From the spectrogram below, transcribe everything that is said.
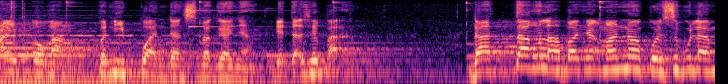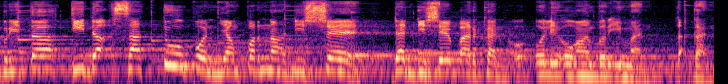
aib orang penipuan dan sebagainya. Dia tak sebar. Datanglah banyak mana pun sebulan berita tidak satu pun yang pernah di-share dan disebarkan oleh orang beriman. Takkan?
